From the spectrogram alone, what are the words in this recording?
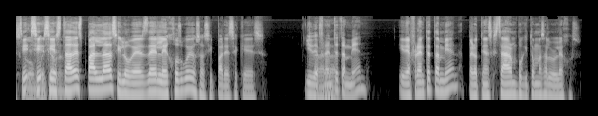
Sí, sí, si está de espaldas y lo ves de lejos, güey, o sea, sí parece que es. Y de frente verdad. también. Y de frente también, pero tienes que estar un poquito más a lo lejos.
